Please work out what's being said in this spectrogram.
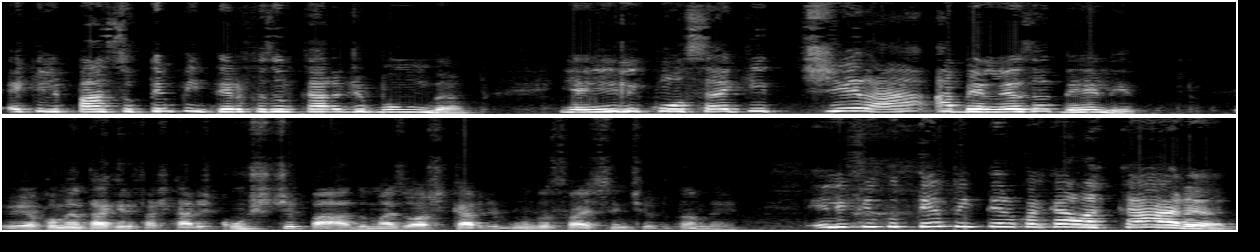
é que ele passa o tempo inteiro fazendo cara de bunda. E aí ele consegue tirar a beleza dele. Eu ia comentar que ele faz cara de constipado, mas eu acho que cara de bunda faz sentido também. Ele fica o tempo inteiro com aquela cara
